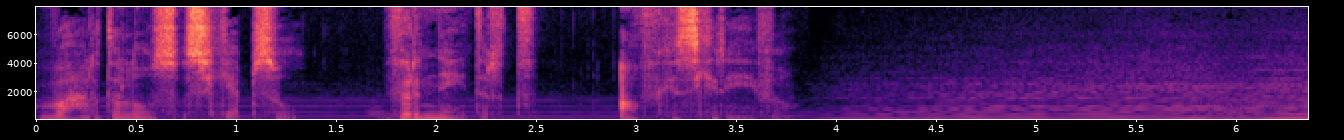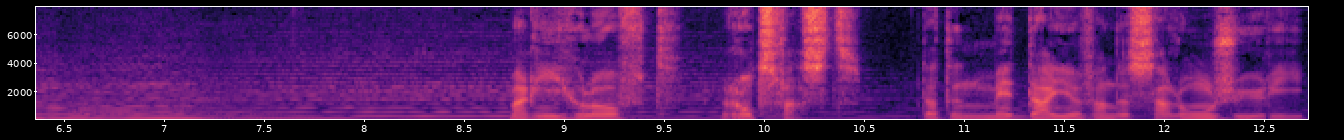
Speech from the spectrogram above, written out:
waardeloos schepsel, vernederd, afgeschreven. Marie gelooft rotsvast dat een medaille van de salonjury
